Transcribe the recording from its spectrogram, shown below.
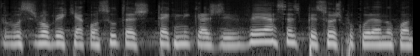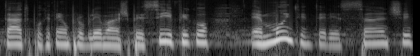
Vocês vão ver que há consultas técnicas diversas, pessoas procurando contato porque tem um problema específico. É muito interessante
